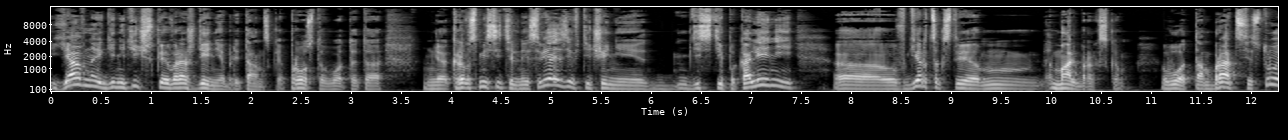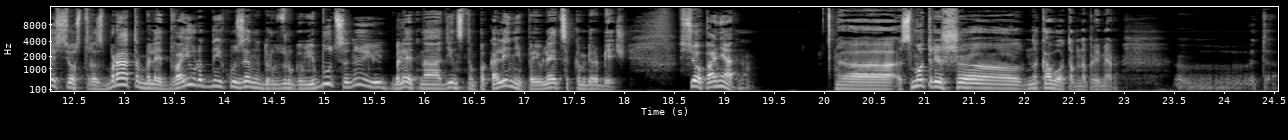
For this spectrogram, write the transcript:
явное генетическое вырождение британское. Просто вот это э, кровосмесительные связи в течение 10 поколений в герцогстве Мальборгском. Вот, там брат с сестрой, сестра с братом, блядь, двоюродные кузены друг с другом ебутся, ну и, блядь, на одиннадцатом поколении появляется Камбербеч. Все, понятно. Смотришь на кого там, например. Это...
